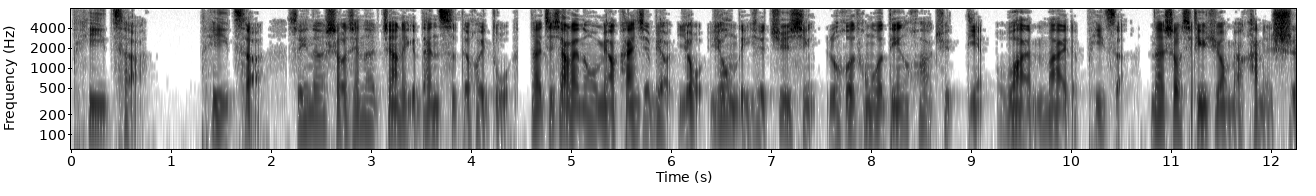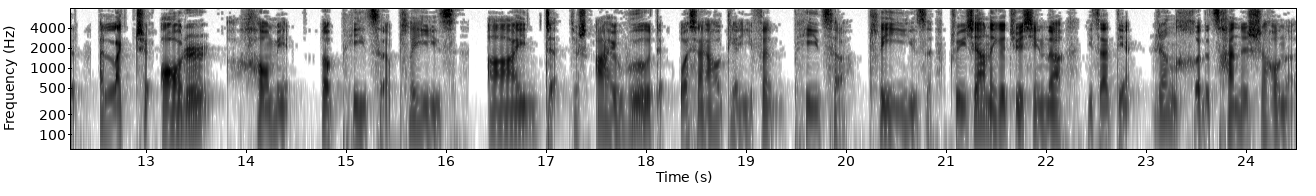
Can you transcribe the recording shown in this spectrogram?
pizza pizza。所以呢，首先呢，这样的一个单词都会读。那接下来呢，我们要看一些比较有用的一些句型，如何通过电话去点外卖的披萨。那首先第一句我们要看的是 "I like to order" 后面 "a pizza, please." I'd 就是 I would，我想要点一份披萨，please。注意这样的一个句型呢，你在点任何的餐的时候呢，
